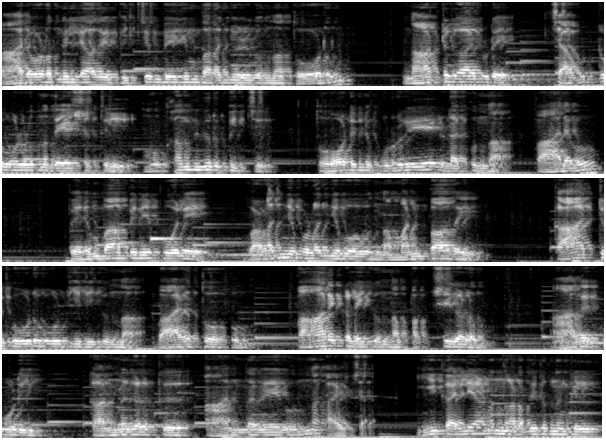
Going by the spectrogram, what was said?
ആരോടൊന്നില്ലാതെ പിച്ചും പേയും പറഞ്ഞൊഴുകുന്ന തോടും നാട്ടുകാരുടെ ചവിട്ടുകൊള്ളുന്ന ദേശത്തിൽ മുഖം വീർപ്പിച്ച് തോടിന് കുറുകെ കിടക്കുന്ന പാലവും പെരുമ്പാമ്പിനെ പോലെ വളഞ്ഞു പുളഞ്ഞു പോകുന്ന മൺപാതയും കാറ്റ് കൂടുകൂട്ടിയിരിക്കുന്ന വാഴത്തോപ്പും പാറിക്കളിക്കുന്ന പക്ഷികളും ആകെ കൂടി കണ്ണുകൾക്ക് ആനന്ദമേകുന്ന കാഴ്ച. ഈ കല്യാണം നടന്നിരുന്നെങ്കിൽ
